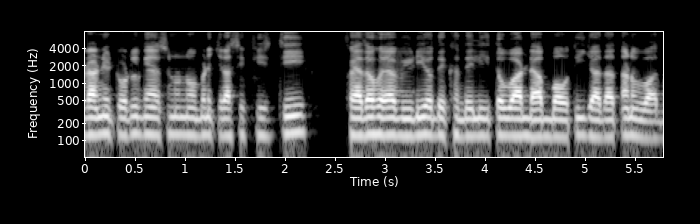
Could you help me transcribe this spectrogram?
ਅਡਾਨੀ ਟੋਟਲ ਗੈਸ ਨੂੰ 9.84% ਫਾਇਦਾ ਹੋਇਆ। ਵੀਡੀਓ ਦੇਖਣ ਦੇ ਲਈ ਤੁਹਾਡਾ ਬਹੁਤ ਹੀ ਜ਼ਿਆਦਾ ਧੰਨਵਾਦ।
